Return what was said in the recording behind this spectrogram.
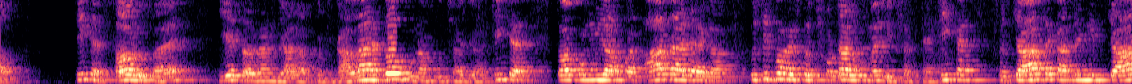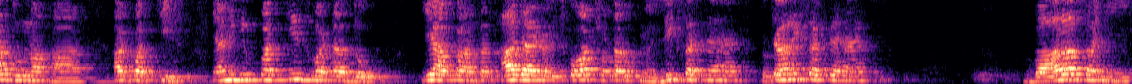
ठीक है? सौ रुपए, ये साधारण ब्याज आपको निकालना है। दो गुना पूछा गया, ठीक है? तो आपको यहाँ पर आठ आ जाएगा। उसी प्रकार इसको छोटा रूप में लिख सकते हैं, ठीक है? तो चार से काटेंगे, चार दूना आठ और पच्चीस, यानी कि पच्चीस बटा दो। ये आपका आंसर आ जाएगा। इसको और छोटा रूप में लिख सकते हैं। तो क्या लिख सकते हैं? बारह सही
